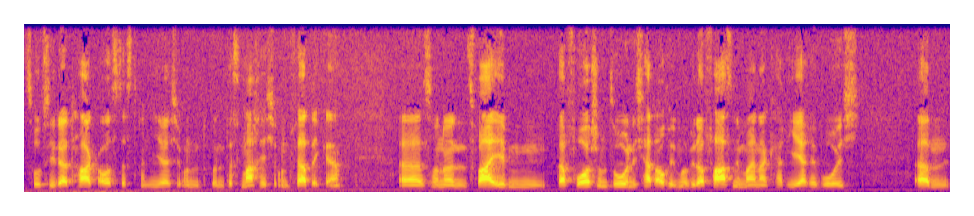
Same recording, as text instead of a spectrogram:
so sieht der Tag aus, das trainiere ich und, und das mache ich und fertig. Ja. Äh, sondern es war eben davor schon so und ich hatte auch immer wieder Phasen in meiner Karriere, wo ich ähm,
